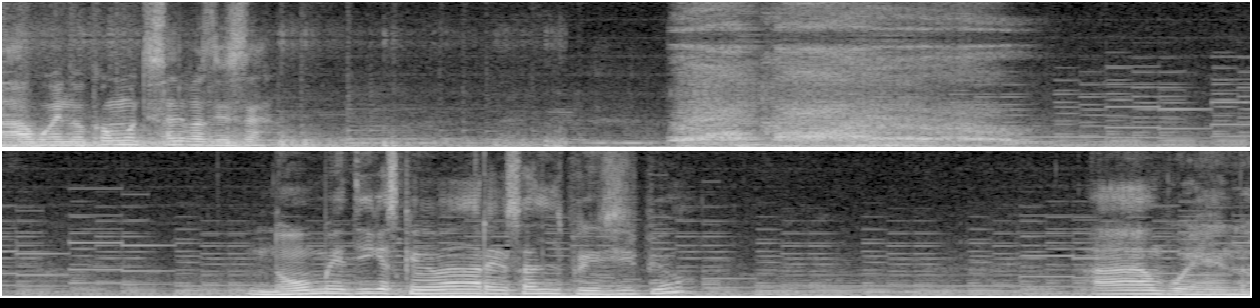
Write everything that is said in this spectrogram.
Ah, bueno, ¿cómo te salvas de esa? No me digas que me van a regresar al principio. Ah, bueno.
